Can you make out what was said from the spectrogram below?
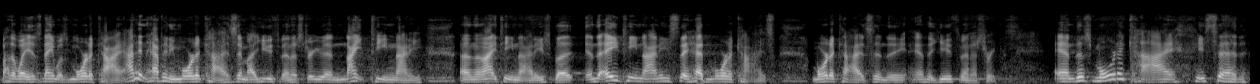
by the way, his name was Mordecai. I didn't have any Mordecais in my youth ministry in 1990, in the 1990s, but in the 1890s they had Mordecais, Mordecais in the in the youth ministry. And this Mordecai, he said,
